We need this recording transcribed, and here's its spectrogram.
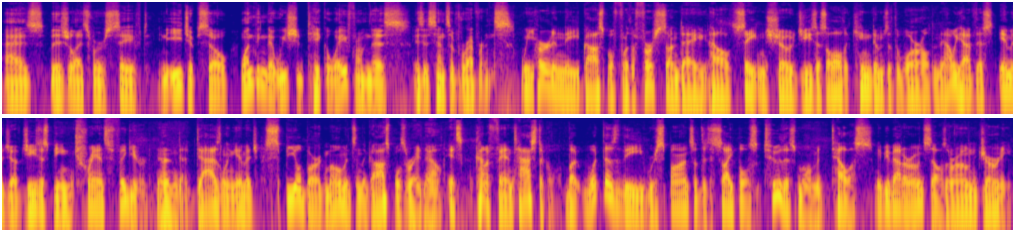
as the Israelites were saved in Egypt. So, one thing that we should take away from this is a sense of reverence. We heard in the gospel for the first Sunday how Satan showed Jesus all the kingdoms of the world. And now we have this image of Jesus being transfigured and a dazzling image. Spielberg moments in the gospels right now. It's kind of fantastical. But what does the response of the disciples to this moment tell us? Maybe about our own selves and our own journey.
